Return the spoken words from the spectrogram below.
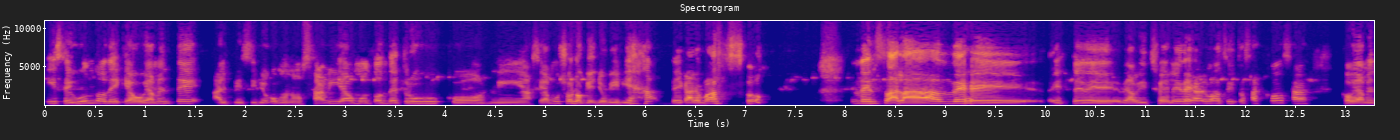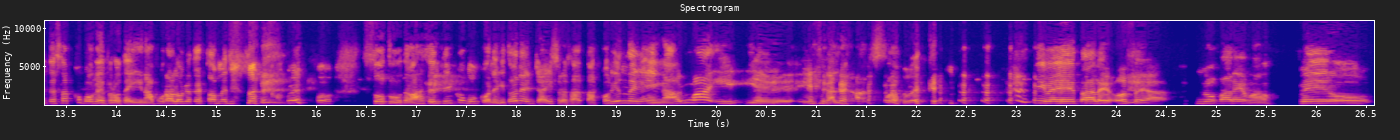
Y segundo, de que obviamente al principio como no sabía un montón de trucos, ni hacía mucho lo que yo vivía de garbanzo, de ensaladas, de, este, de, de habichuelas y de garbanzo y todas esas cosas, que obviamente eso es como de proteína pura lo que te estás metiendo en el cuerpo, so tú te vas a sentir como un conejito en el Energizer, o sea, estás corriendo en, agua y, y, en, y en garbanzo, y vegetales, o sea, no pare más. Pero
